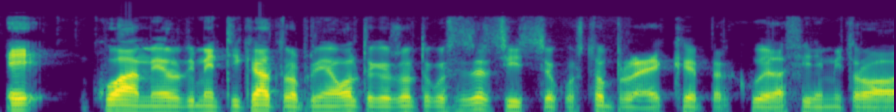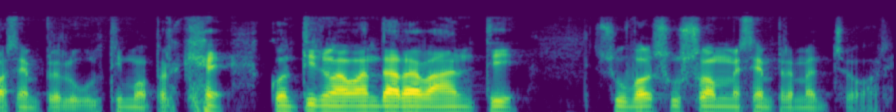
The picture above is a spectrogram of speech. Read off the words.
E qua mi ero dimenticato la prima volta che ho risolto questo esercizio, questo break, per cui alla fine mi trovavo sempre l'ultimo, perché continuavo ad andare avanti su, su, somme sempre maggiori.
